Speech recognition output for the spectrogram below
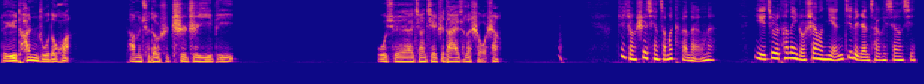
对于摊主的话，他们却都是嗤之以鼻。吴雪将戒指戴在了手上，哼，这种事情怎么可能呢？也就是他那种上了年纪的人才会相信。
